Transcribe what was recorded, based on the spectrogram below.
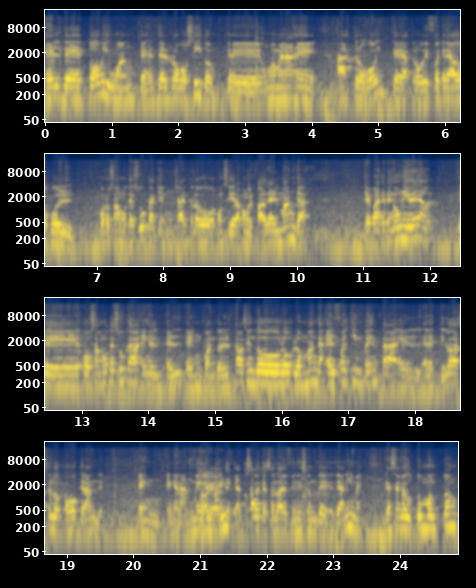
El de Toby One, que es el del robocito, que es un homenaje a Astro Boy, que Astro Boy fue creado por, por Osamu Tezuka, quien mucha gente lo considera como el padre del manga. Que para que tengan una idea, eh, Osamu Tezuka, en el, en cuando él estaba haciendo lo- los mangas, él fue el que inventa el, el estilo de hacer los ojos grandes en, en el anime y el manga, que ya tú sabes que esa es la definición de, de anime, que ese me gustó un montón.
